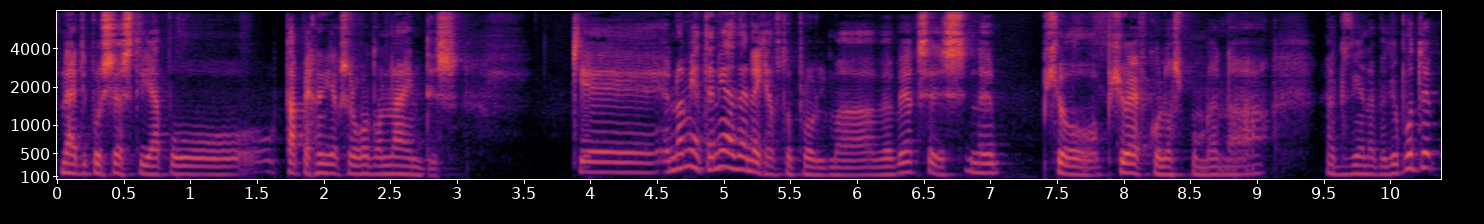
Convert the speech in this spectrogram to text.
να εντυπωσιαστεί από τα παιχνίδια, ξέρω εγώ, των 90s. Και ενώ μια ταινία δεν έχει αυτό το πρόβλημα, βέβαια, ξέρεις, είναι πιο, πιο εύκολο, ας πούμε, να, να τη δει ένα παιδί. Οπότε,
